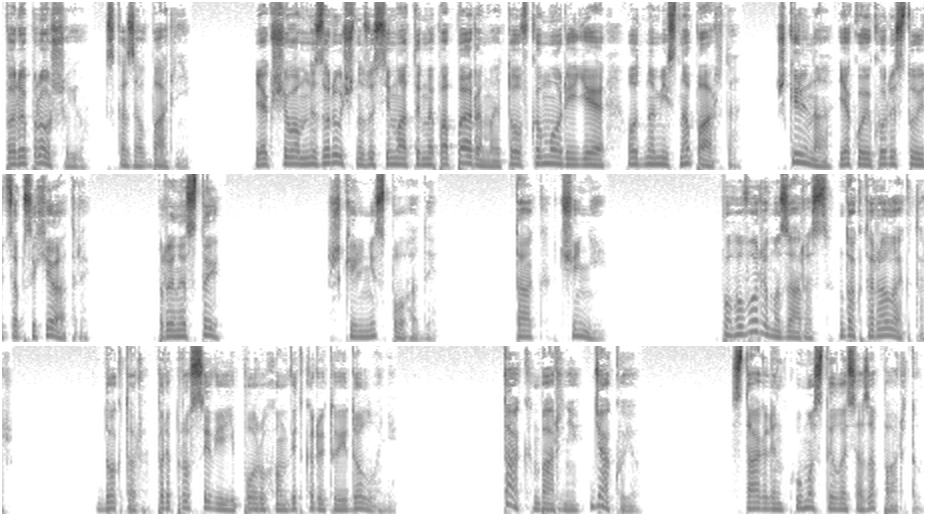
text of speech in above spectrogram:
Перепрошую, сказав Барні. Якщо вам незручно з усіма тими паперами, то в коморі є одномісна парта, шкільна, якою користуються психіатри. Принести шкільні спогади. Так чи ні? Поговоримо зараз, доктор Лектор. Доктор перепросив її порухом відкритої долоні. Так, Барні, дякую. Старлінг умостилася за парту.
